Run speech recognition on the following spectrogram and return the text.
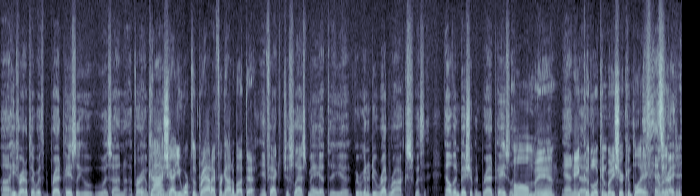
Uh, he's right up there with Brad Paisley, who, who was on a Prairie oh, Gosh, Companion. yeah, you worked with Brad. I forgot about that. In fact, just last May at the uh, we were going to do Red Rocks with Elvin Bishop and Brad Paisley. Oh man, and ain't uh, good looking, but he sure can play. that's right.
